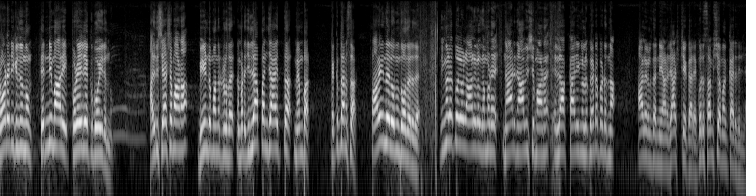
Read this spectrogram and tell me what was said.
റോഡരികിൽ നിന്നും തെന്നിമാറി പുഴയിലേക്ക് പോയിരുന്നു. അതിനുശേഷമാണ് വീണ്ടും വന്നിട്ടുള്ളത് നമ്മുടെ ജില്ലാ പഞ്ചായത്ത് മെമ്പർ പെക്കത്താൻ സാർ. പറയുന്നതിലൊന്നും തോന്നരുത്. നിങ്ങളെപ്പോലെയുള്ള ആളുകൾ നമ്മുടെ നാടിന് ആവശ്യമാണ് എല്ലാ കാര്യങ്ങളും ഇടപെടുന്ന ആളുകൾ തന്നെയാണ് രാഷ്ട്രീയക്കാരൊക്കെ. ഒരു സംശയം അക്കാര്യത്തില്ല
